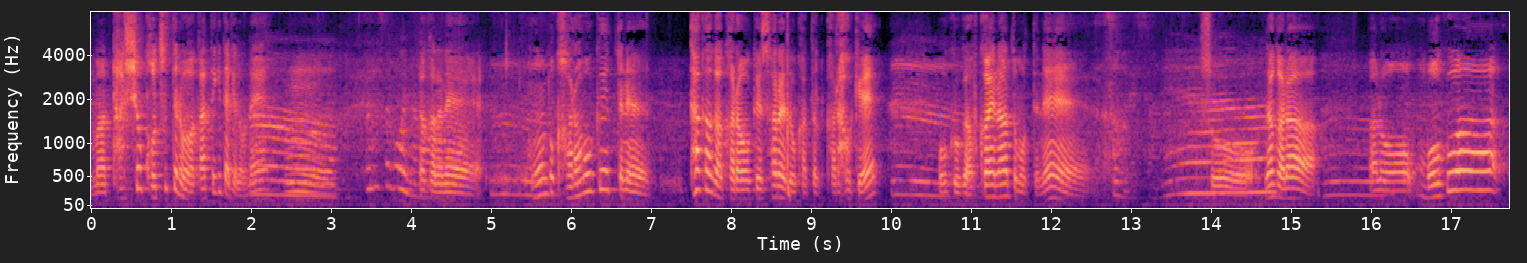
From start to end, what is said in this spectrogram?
うん、まあ多少コツってのは分かってきたけどね、うん。だからねうん。本当カラオケってねたかがカラオケされどカラオケうん。奥が深いなと思ってね。そうですよね。そう。だからうん。あの僕はうん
